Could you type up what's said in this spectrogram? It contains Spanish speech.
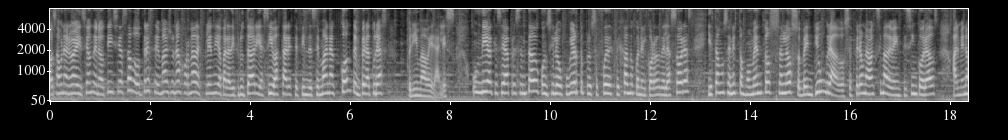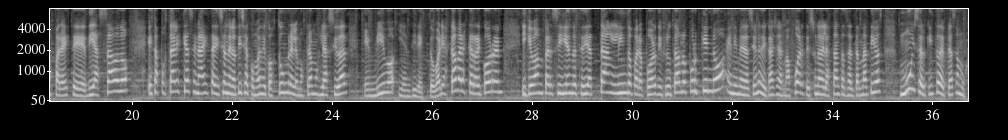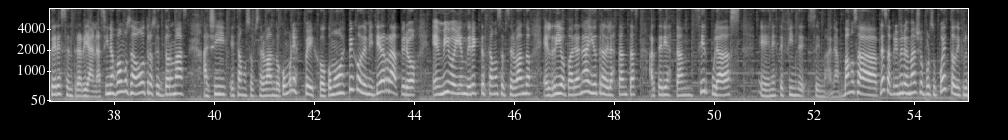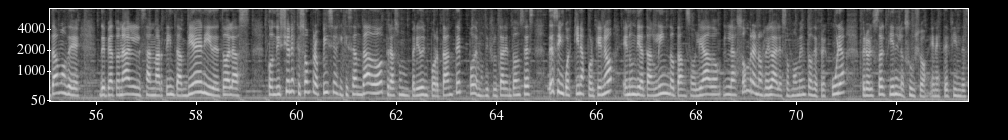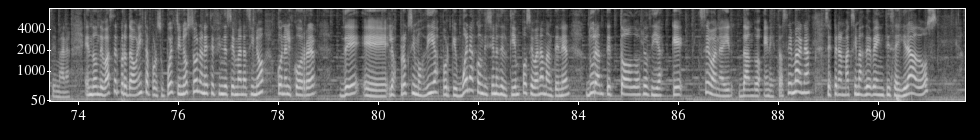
A una nueva edición de Noticias, sábado 13 de mayo, una jornada espléndida para disfrutar y así va a estar este fin de semana con temperaturas primaverales. Un día que se ha presentado con cielo cubierto, pero se fue despejando con el correr de las horas y estamos en estos momentos en los 21 grados. Se espera una máxima de 25 grados, al menos para este día sábado. Estas postales que hacen a esta edición de noticias, como es de costumbre, le mostramos la ciudad en vivo y en directo. Varias cámaras que recorren y que van persiguiendo este día tan lindo para poder disfrutarlo, ¿por qué no? En inmediaciones de Calle Almafuerte, es una de las tantas alternativas muy cerquita de Plaza Mujeres Entrerrianas. Si nos vamos a otro sector más, allí estamos observando como un espejo, como espejo de mi tierra, pero en vivo y en directo estamos observando el río Paraná y otra de las tantas arterias tan circuladas en este fin de semana. Vamos a Plaza Primero de Mayo, por supuesto, disfrutamos de, Peatonal San Martín también y de todas las condiciones que son propicias y que se han dado tras un periodo importante. Podemos disfrutar entonces de cinco esquinas, ¿por qué no? En un día tan lindo, tan soleado. La sombra nos regala esos momentos de frescura, pero el sol tiene lo suyo en este fin de semana. En donde va a ser protagonista, por supuesto, y no solo en este fin de semana, sino con el correr de eh, los próximos días porque buenas condiciones del tiempo se van a mantener durante todos los días que se van a ir dando en esta semana. Se esperan máximas de 26 grados.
